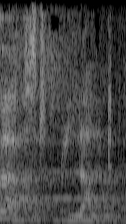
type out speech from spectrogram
First blood.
